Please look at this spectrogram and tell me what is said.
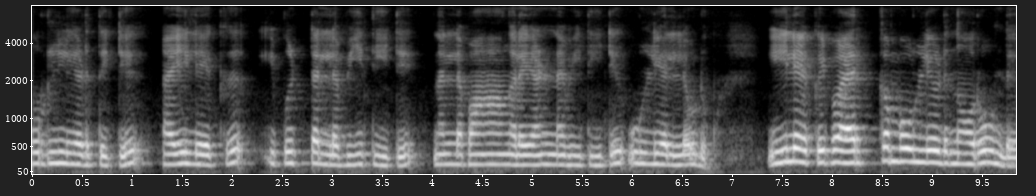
ഉരുളി എടുത്തിട്ട് അതിലേക്ക് ഈ പിട്ടെല്ലാം വീത്തിയിട്ട് നല്ല പാങ്ങല എണ്ണ വീത്തിയിട്ട് ഉള്ളിയെല്ലാം ഇടും. ഇതിലേക്ക് ഇപ്പോൾ അരക്കുമ്പോൾ ഉള്ളി ഇടുന്നവരും ഉണ്ട്.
